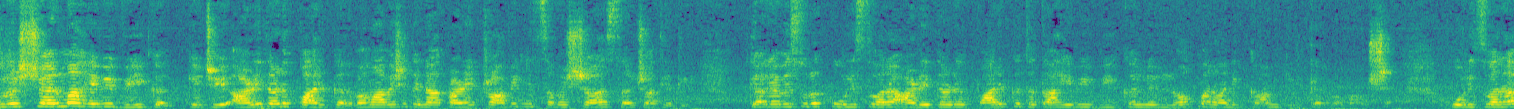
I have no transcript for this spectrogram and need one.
સુરત શહેરમાં હેવી વ્હીકલ કે જે આડેધડ પાર્ક કરવામાં આવે છે, તેના કારણે ટ્રાફિકની સમસ્યા સર્જાતી હતી. ત્યારે હવે સુરત પોલીસ દ્વારા આડેધડ પાર્ક થતા હેવી વ્હીકલને લોક મારવાની કામગીરી કરવામાં આવશે પોલીસ દ્વારા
